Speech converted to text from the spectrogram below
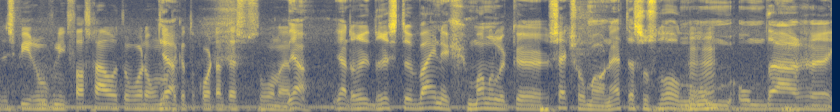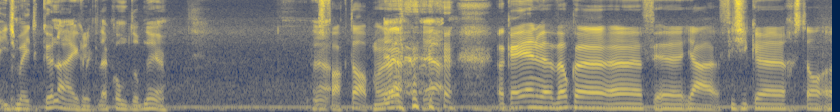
de spieren hoeven niet vastgehouden te worden omdat Ja. ik een tekort aan testosteron heb. Ja, ja er, er is te weinig mannelijke sekshormoon, hè, testosteron, Mhm. om, om daar eh, iets mee te kunnen eigenlijk. Daar komt het op neer. Dat is Ja. fucked up. Ja, ja. Oké, en welke eh, eh, ja, fysieke gestel, eh,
